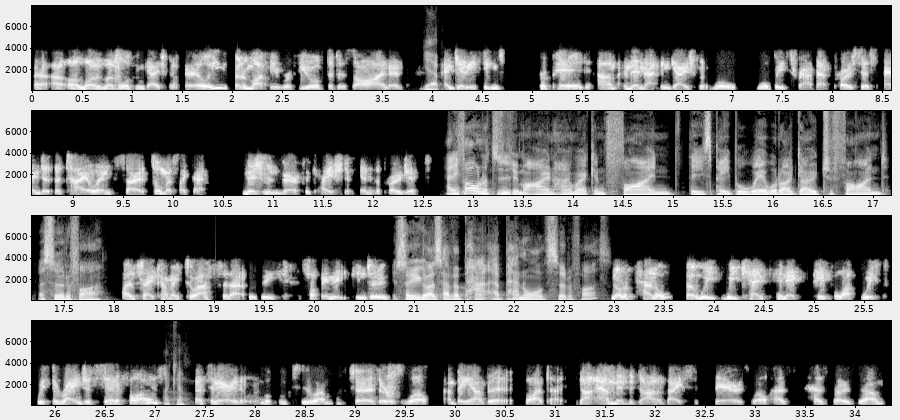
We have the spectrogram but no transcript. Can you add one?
a, a, low level of engagement early, but it might be a review of the design and yep. and getting things prepared, um, and then that engagement will will be throughout that process and at the tail end. So it's almost like that measurement verification at the end of the project. And if I wanted to do my own homework and find these people, where would I go to find a certifier? I'd say coming to us so that would be something that you can do. So you guys have a, pa- a panel of certifiers? Not a panel, but we, we can connect people up with, with the range of certifiers. Okay. That's an area that we're looking to um, further as well and being able to provide that. Our member database is there as well has, has those um,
